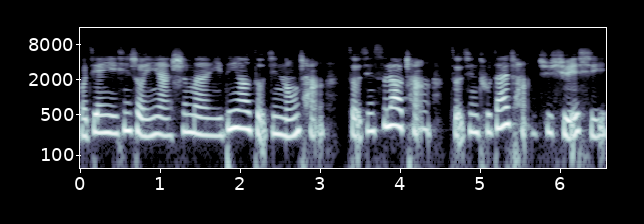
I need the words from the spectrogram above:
我建议新手营养师们一定要走进农场。走进饲料厂，走进屠宰场去学习，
